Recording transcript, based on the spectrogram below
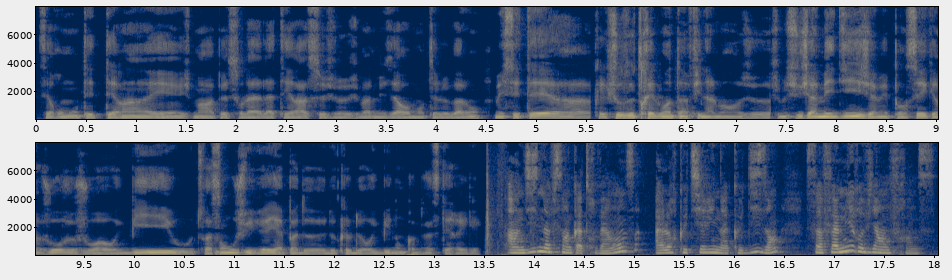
ses, remontées de terrain et je me rappelle sur la, la terrasse, je, je m'amusais à remonter le ballon. Mais c'était euh, quelque chose de très lointain finalement. Je, je me suis jamais dit, jamais pensé qu'un jour je jouerais au rugby ou de toute façon où je vivais, il n'y a pas de, de, club de rugby, donc comme ça c'était réglé. En 1991, alors que Thierry n'a que 10 ans, sa famille revient en France.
